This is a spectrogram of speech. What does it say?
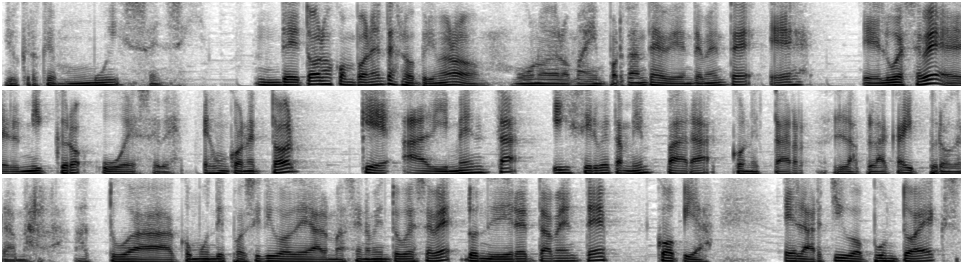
yo creo que es muy sencillo. De todos los componentes, lo primero, uno de los más importantes, evidentemente, es el USB, el micro USB. Es un conector que alimenta y sirve también para conectar la placa y programarla. Actúa como un dispositivo de almacenamiento USB donde directamente copia el archivo .exe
